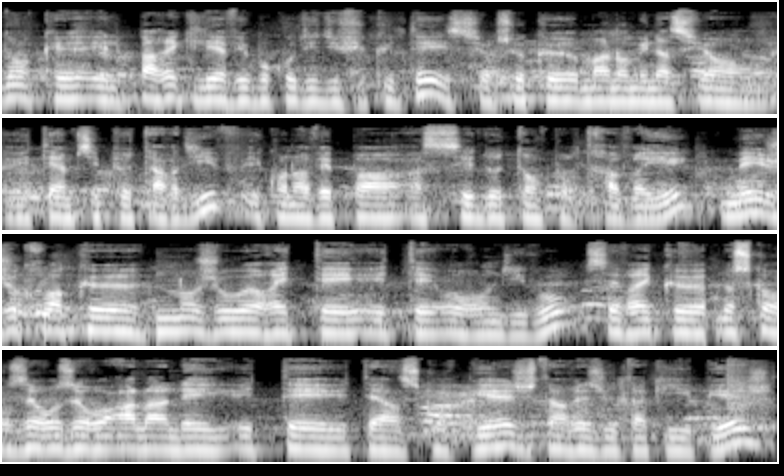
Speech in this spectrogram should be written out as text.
donc, il paraît qu'il y avait beaucoup de difficultés sur ce que ma nomination était un petit peu tardive et qu'on n'avait pas assez de temps pour travailler. Mais je crois que nos joueurs étaient, étaient au rendez-vous. C'est vrai que le score 0-0 à l'aller était, était un score piège, c'est un résultat qui est piège.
